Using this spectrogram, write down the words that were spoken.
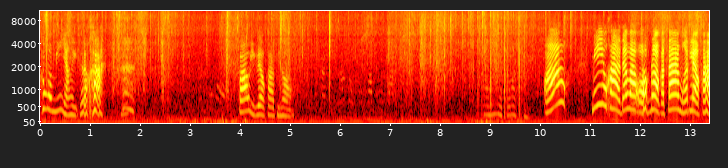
คือบ่ มีหยังอีกแล้วค่ะฟ้าวอีกแล้วค่ะพี่น้องอันนี้ก็อ้าวมีอยู่ค่ะ ได้ว่าออกดอกกระต้าเมดแล้วค่ะ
